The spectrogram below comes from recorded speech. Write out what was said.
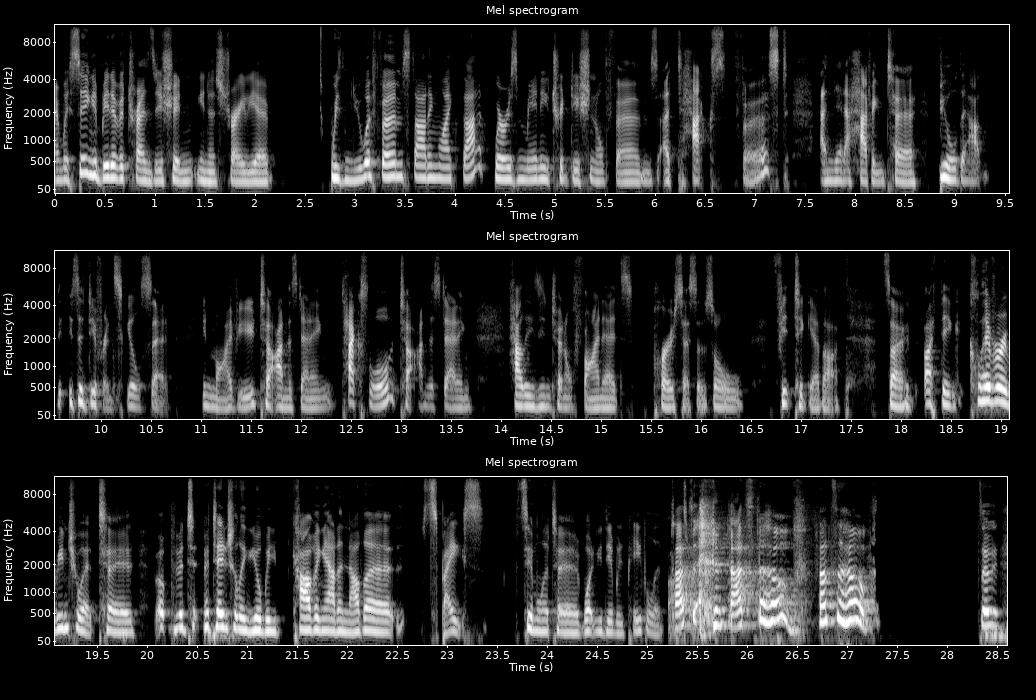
and we're seeing a bit of a transition in Australia with newer firms starting like that, whereas many traditional firms are tax first and then are having to build out. It's a different skill set, in my view, to understanding tax law, to understanding how these internal finance processes all fit together. So I think clever of Intuit to uh, potentially you'll be carving out another space similar to what you did with people advice. That's that's the hope. That's the hope. So, mm-hmm.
